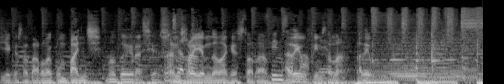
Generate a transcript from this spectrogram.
i aquesta tarda, companys. Moltes gràcies. Ens veiem demà a aquesta hora. Fins Adéu, demà. fins demà. Adéu.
